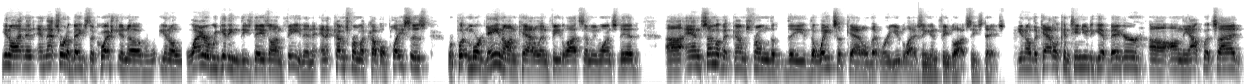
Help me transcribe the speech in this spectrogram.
you know, and and that sort of begs the question of, you know, why are we getting these days on feed? And and it comes from a couple places. We're putting more gain on cattle in feedlots than we once did. Uh, and some of it comes from the, the the weights of cattle that we're utilizing in feedlots these days. You know, the cattle continue to get bigger uh, on the output side,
